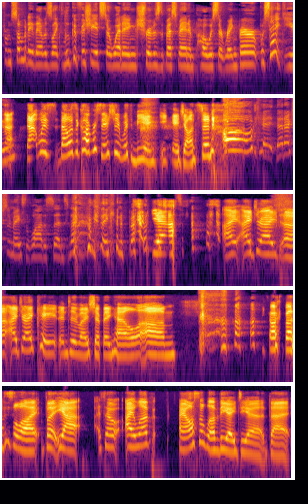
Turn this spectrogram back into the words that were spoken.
from somebody that was like, Luke officiates their wedding, Shriv is the best man, and Poe is their ring bearer. Was that you? that, that was that was a conversation with me and ek johnston oh, okay. That actually makes a lot of sense now that I'm thinking about it. yeah i i dragged uh, i dragged kate into my shipping hell um we talked about this a lot but yeah so i love i also love the idea that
